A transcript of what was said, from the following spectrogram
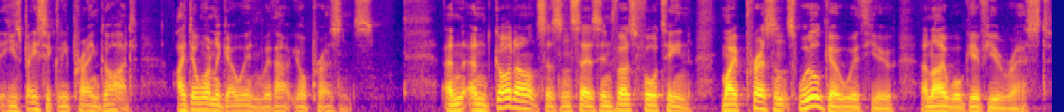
he's basically praying, God, I don't want to go in without your presence. And, and God answers and says in verse 14, My presence will go with you, and I will give you rest.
